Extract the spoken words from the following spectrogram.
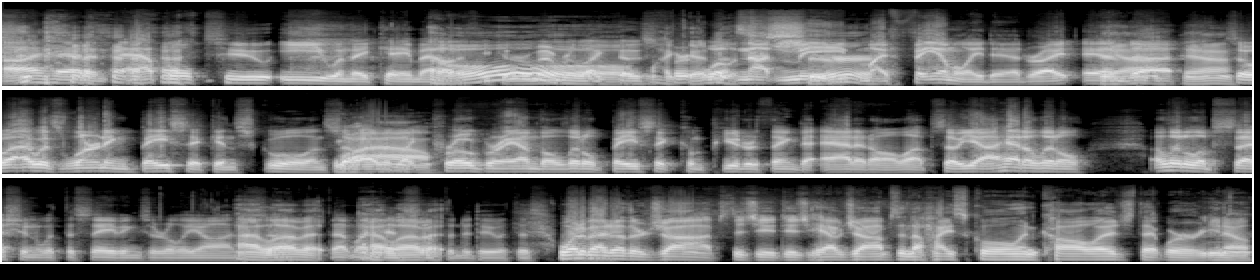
I had an Apple IIe when they came out. if you can remember, like Oh, those. My fir- well, goodness, not me, sure. my family did, right? And yeah, uh, yeah. so I was learning basic in school, and so I would like program the little basic computer thing to add it all up. So yeah, I had a little a little obsession with the savings early on. I so love it. That might I have love it. something to do with this. What about other jobs? Did you did you have jobs in the high school and college that were you know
